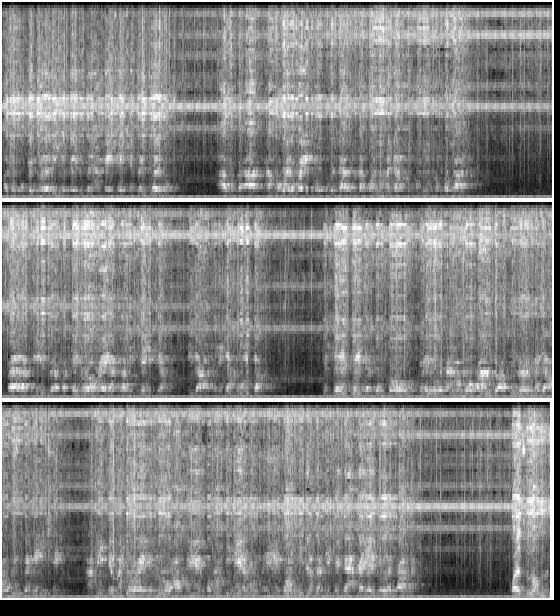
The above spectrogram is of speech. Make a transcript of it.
Oye, porque yo le dije que ellos tenían que irse siempre el fuego a, a, a mover los vehículos porque se hacen tapones, no hallaban cuando uno pasara. Vayan aquí para que ellos vean la licencia y la, y la multa. Que se den cuenta con todo, que ellos están abogando, a los infelices. A gente mayor, ellos no lo hacen, le toman dinero, eh, le ponen dinero que se quedan cayendo de casa. ¿Cuál es su nombre?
